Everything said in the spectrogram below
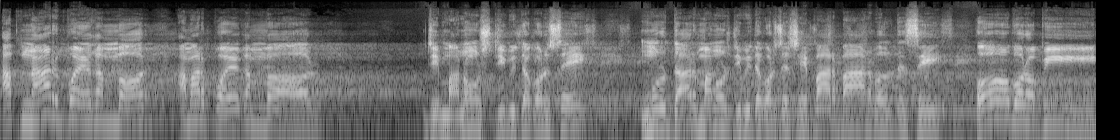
আপনার পয়গাম্বর, আমার পয়গাম্বর। যে মানুষ জীবিত করছে, মুর্দার মানুষ জীবিত করছে, সে বারবার বলতেছে, ও বড় পীর,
